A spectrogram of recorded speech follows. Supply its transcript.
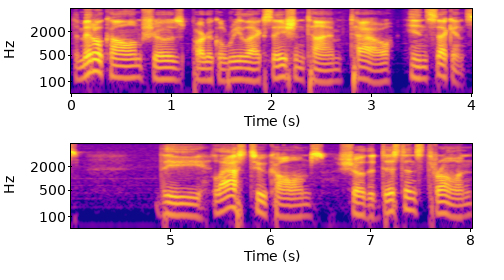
the middle column shows particle relaxation time, tau, in seconds. The last two columns show the distance thrown,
